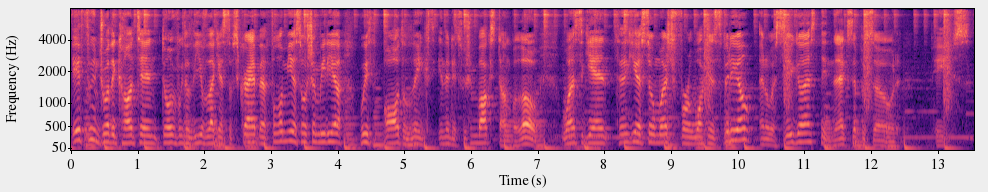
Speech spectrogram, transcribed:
If you enjoy the content, don't forget to leave a like and subscribe and follow me on social media with all the links in the description box down below. Once again, thank you guys so much for watching this video and I will see you guys in the next episode. Peace.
